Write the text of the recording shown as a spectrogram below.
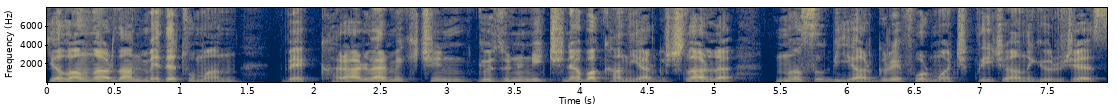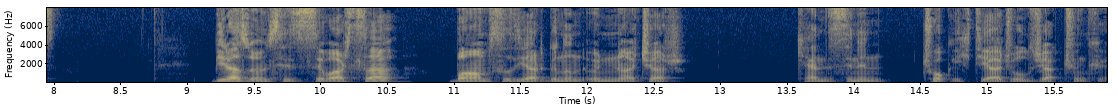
yalanlardan medet uman ve karar vermek için gözünün içine bakan yargıçlarla nasıl bir yargı reformu açıklayacağını göreceğiz. Biraz önsezisi varsa bağımsız yargının önünü açar. Kendisinin çok ihtiyacı olacak çünkü.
